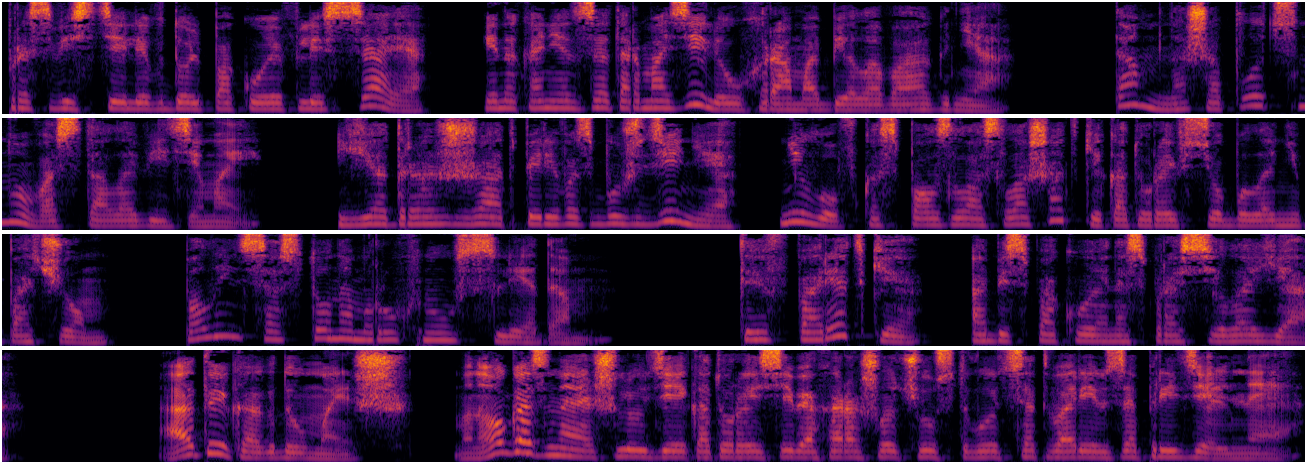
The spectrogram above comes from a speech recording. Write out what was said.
Просвистели вдоль покоев Лисая и, наконец, затормозили у храма Белого Огня. Там наша плоть снова стала видимой. Я, дрожа от перевозбуждения, неловко сползла с лошадки, которой все было нипочем. Полынь со стоном рухнул следом. «Ты в порядке?» — обеспокоенно спросила я. «А ты как думаешь? Много знаешь людей, которые себя хорошо чувствуют, сотворив запредельное?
